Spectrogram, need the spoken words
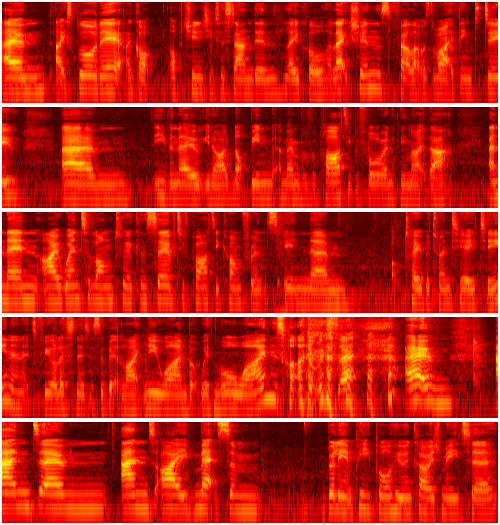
Um, I explored it. I got opportunity to stand in local elections. Felt that was the right thing to do. Um, even though you know I'd not been a member of a party before or anything like that. And then I went along to a Conservative Party conference in um, October 2018, and it's for your listeners, it's a bit like new wine, but with more wine, is what I would say. um, and um, and I met some brilliant people who encouraged me to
